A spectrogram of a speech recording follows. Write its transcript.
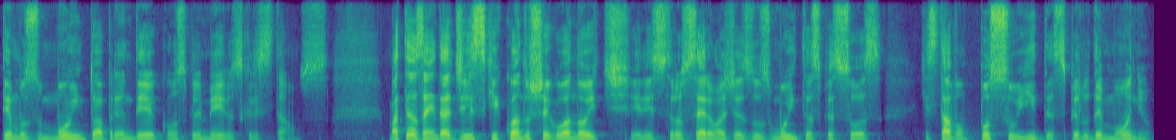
Temos muito a aprender com os primeiros cristãos. Mateus ainda diz que quando chegou a noite, eles trouxeram a Jesus muitas pessoas que estavam possuídas pelo demônio.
